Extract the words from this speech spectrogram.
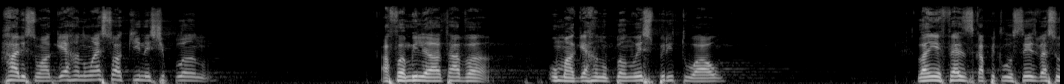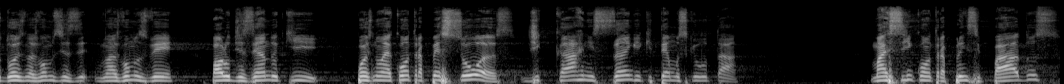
Harrison, a guerra não é só aqui neste plano. A família ela trava uma guerra no plano espiritual. Lá em Efésios capítulo 6, verso 12, nós vamos, dizer, nós vamos ver Paulo dizendo que, pois não é contra pessoas de carne e sangue que temos que lutar, mas sim contra principados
